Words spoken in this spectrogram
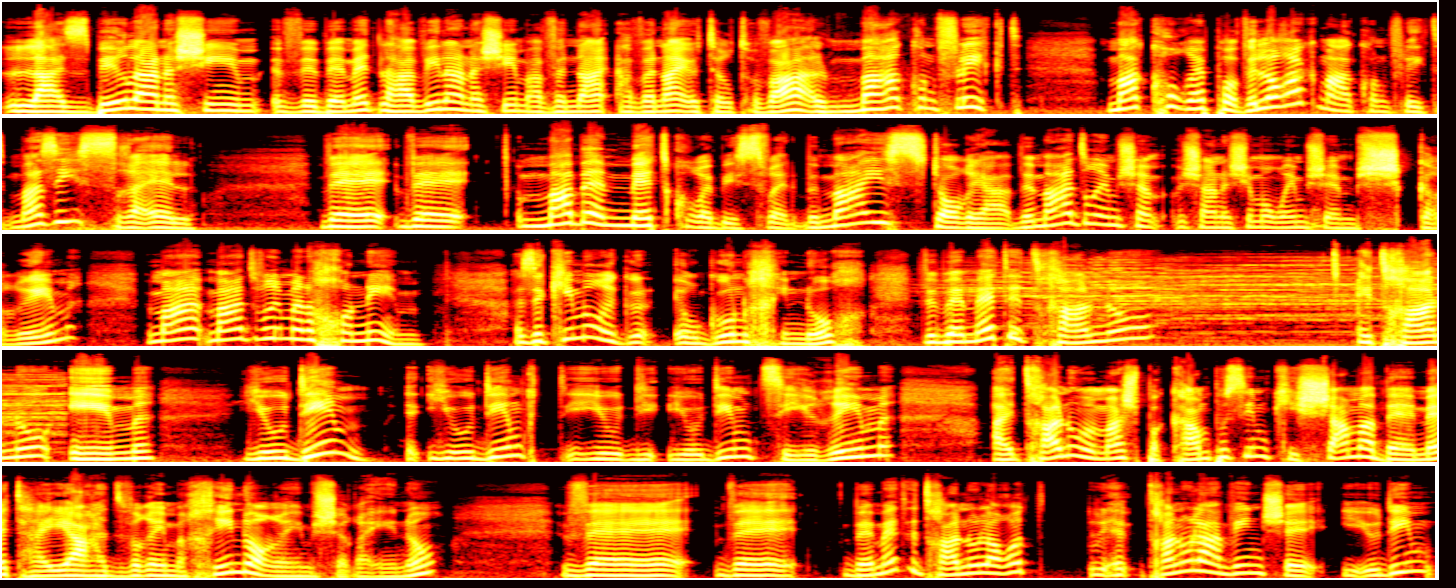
להסביר לאנשים, ובאמת להביא לאנשים הבנה, הבנה יותר טובה על מה הקונפליקט. מה קורה פה, ולא רק מה הקונפליקט, מה זה ישראל, ו, ומה באמת קורה בישראל, ומה ההיסטוריה, ומה הדברים ש, שאנשים אומרים שהם שקרים, ומה הדברים הנכונים. אז הקימו ארגון, ארגון חינוך, ובאמת התחלנו, התחלנו עם יהודים, יהודים, יהוד, יהודים צעירים. התחלנו ממש בקמפוסים, כי שם באמת היה הדברים הכי נוראים שראינו, ו, ובאמת התחלנו להראות התחלנו להבין שיהודים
